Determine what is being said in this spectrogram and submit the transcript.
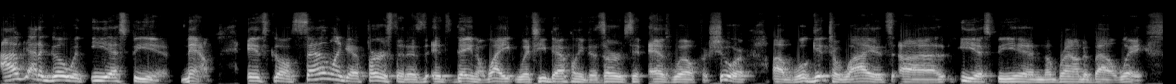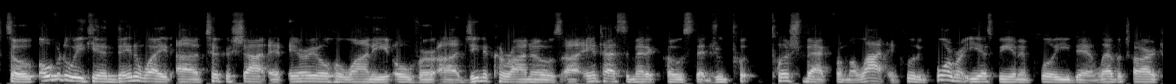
I've got to go with ESPN. Now, it's going to sound like at first that it's, it's, Dana White, which he definitely deserves it as well for sure. Um, we'll get to why it's uh, ESPN the roundabout way. So, over the weekend, Dana White uh, took a shot at Ariel Helwani over uh, Gina Carano's uh, anti Semitic post that drew put, pushback from a lot, including former ESPN employee Dan Le Batard.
